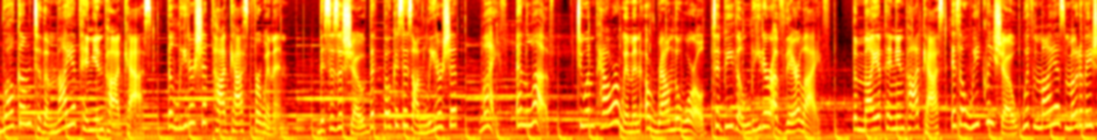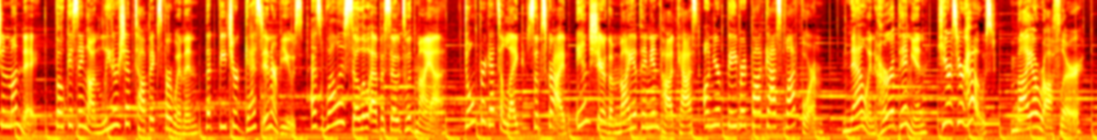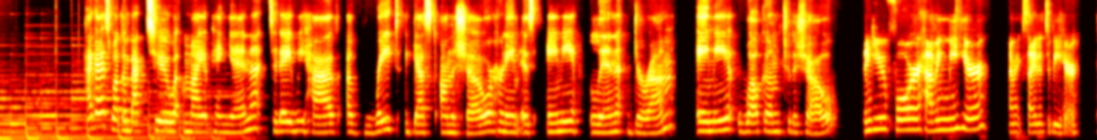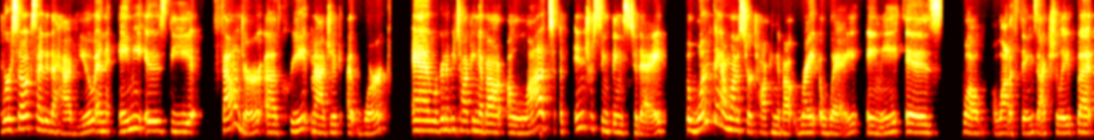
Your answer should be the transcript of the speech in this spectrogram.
Welcome to the My Opinion Podcast, the leadership podcast for women. This is a show that focuses on leadership, life, and love to empower women around the world to be the leader of their life. The My Opinion Podcast is a weekly show with Maya's Motivation Monday, focusing on leadership topics for women that feature guest interviews as well as solo episodes with Maya. Don't forget to like, subscribe, and share the My Opinion Podcast on your favorite podcast platform. Now, in her opinion, here's your host, Maya Roffler. Hi, guys. Welcome back to My Opinion. Today we have a great guest on the show. Her name is Amy Lynn Durham. Amy, welcome to the show. Thank you for having me here. I'm excited to be here. We're so excited to have you. And Amy is the founder of Create Magic at Work. And we're going to be talking about a lot of interesting things today. But one thing I want to start talking about right away, Amy, is well, a lot of things actually, but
